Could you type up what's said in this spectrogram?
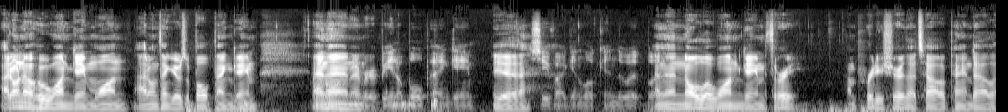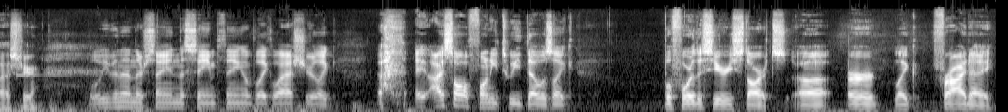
I don't know who won game 1. I don't think it was a bullpen game. I And don't then remember it being a bullpen game. yeah. See if I can look into it. But And then Nola won game 3. I'm pretty sure that's how it panned out last year. well, even then they're saying the same thing of like last year. Like I- I saw a funny tweet that was like before the series starts, uh, or like Friday,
